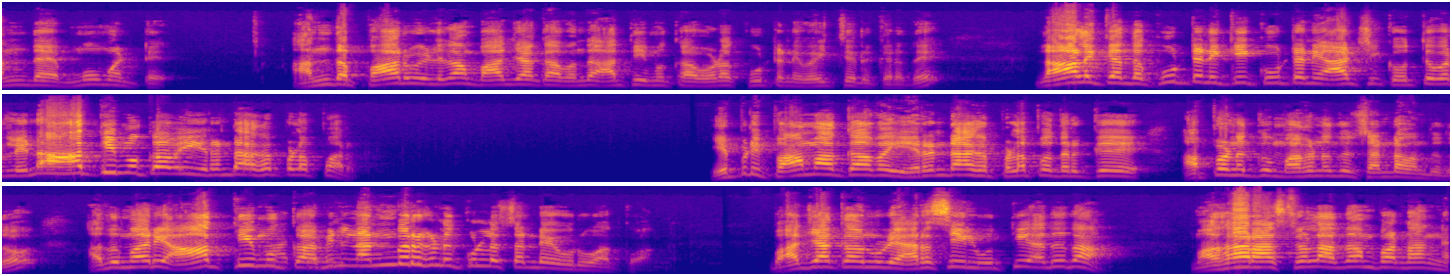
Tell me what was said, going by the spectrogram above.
அந்த மூமெண்ட் அந்த பார்வையில் தான் பாஜக வந்து அதிமுகவோட கூட்டணி வைத்திருக்கிறது. நாளைக்கு அந்த கூட்டணிக்கு கூட்டணி ஆட்சிக்கு ஒத்து வரலைன்னா அதிமுகவை இரண்டாக பிளப்பார் எப்படி பாமகவை இரண்டாக பிளப்பதற்கு அப்பனுக்கும் மகனுக்கும் சண்டை வந்ததோ அது மாதிரி அதிமுகவில் நண்பர்களுக்குள்ள சண்டையை உருவாக்குவாங்க. பாஜகவினுடைய அரசியல் உத்தி அதுதான். மகாராஷ்டிரால அதான் பண்ணாங்க.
